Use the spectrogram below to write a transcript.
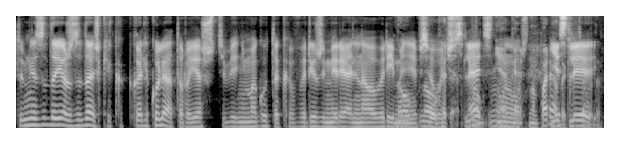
Ты мне задаешь задачки как калькулятору, я же тебе не могу так в режиме реального времени ну, все ну, вычислять. Ну, нет, ну, конечно, порядок если,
